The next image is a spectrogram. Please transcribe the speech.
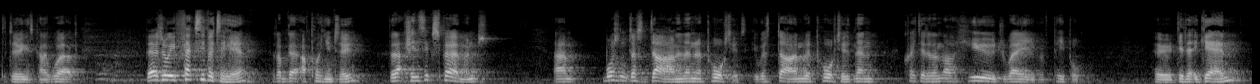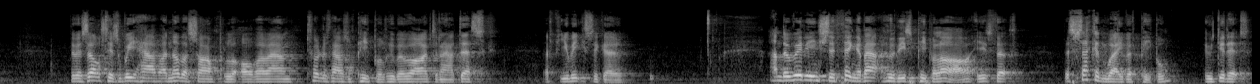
to doing this kind of work. There's a reflexivity here that I'm, going, I'm pointing to, that actually this experiment um, wasn't just done and then reported. It was done, reported, and then created another huge wave of people who did it again. The result is we have another sample of around 200,000 people who arrived on our desk a few weeks ago. And the really interesting thing about who these people are is that the second wave of people who did it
